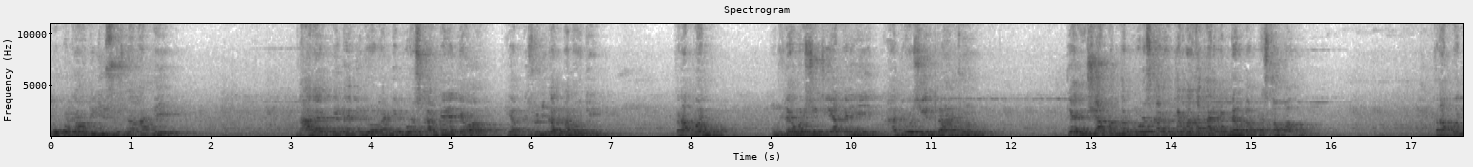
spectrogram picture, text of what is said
पोपटरावनी जी सूचना मांडली. नारायण पेखांनी लोकांनी पुरस्कार देण्यात यावा ही आपली जुनी कल्पना होती. तर आपण पुढल्या वर्षीची आता ही हा दिवस येईल दहा जून. त्या दिवशी आपण जर पुरस्कार वितरणाचा कार्यक्रम ठेवला प्रस्ताव मागून तर आपण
